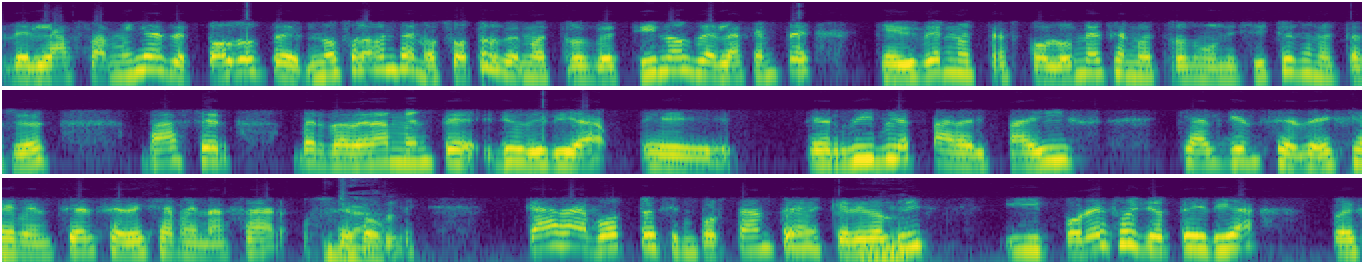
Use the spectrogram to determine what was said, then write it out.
de las familias de todos, de, no solamente de nosotros, de nuestros vecinos, de la gente que vive en nuestras colonias, en nuestros municipios, en nuestras ciudades, va a ser verdaderamente, yo diría, eh, terrible para el país que alguien se deje vencer, se deje amenazar o se doble. Cada voto es importante, mi querido Luis, y por eso yo te diría, pues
